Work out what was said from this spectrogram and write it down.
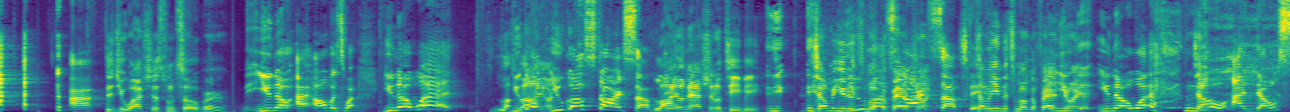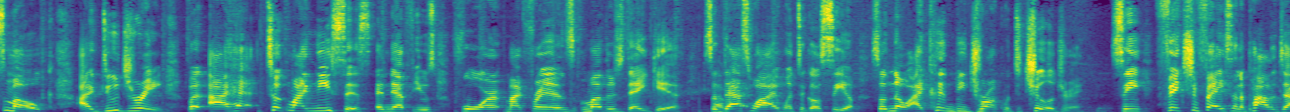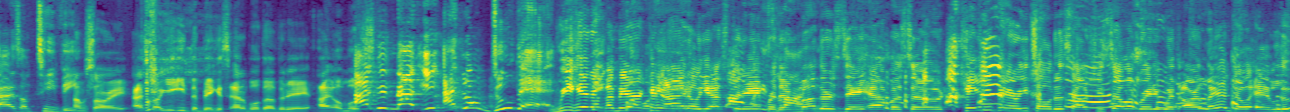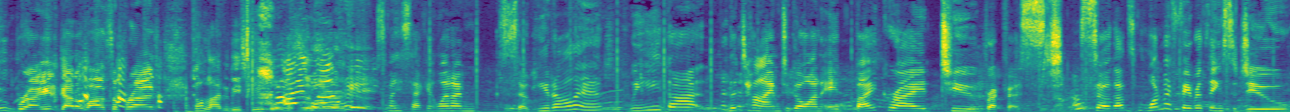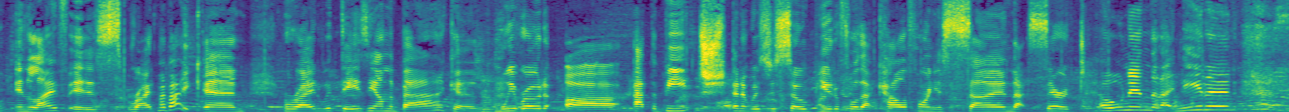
I, Did you watch this one sober? You know, I always watch. You know what? You go, on- you go start something. Lie on national TV. Tell me you didn't smoke go a fat start joint. Something. Tell me you didn't smoke a fat you, joint. You know what? no, I don't smoke. I do drink, but I had took my nieces and nephews for my friend's Mother's Day gift. So that's why I went to go see them. So no, I couldn't be drunk with the children. See, fix your face and apologize on TV. I'm sorry. I saw you eat the biggest edible the other day. I almost. I did not eat. I don't do that. We hit up American bubblehead. Idol yesterday Always for their lying. Mother's Day episode. Katy Perry told us how she celebrated with Orlando, and Luke Bryan got a wild surprise. Don't lie to these people. This is America. It's my second one. I'm soaking it all in. We got the time to go on a bike ride to breakfast. So that's one of my favorite things to do in life is ride my bike and ride with Daisy on the back. And we rode uh, at the beach, and it was just so beautiful. That California sun, that serotonin that I needed,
